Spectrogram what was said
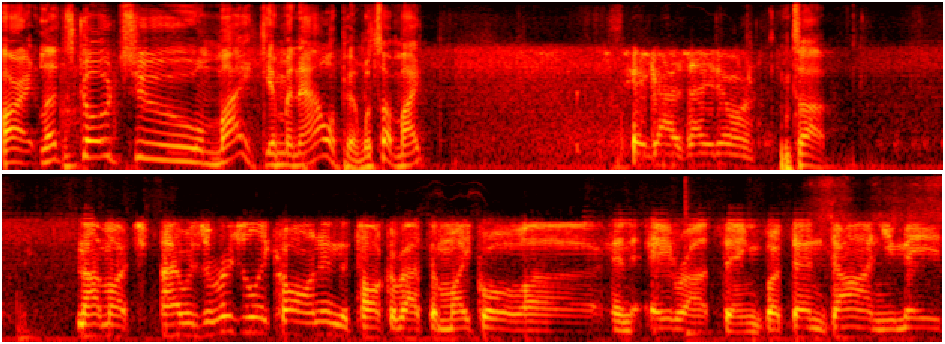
All right, let's go to Mike in Manalapan. What's up, Mike? Hey guys, how you doing? What's up? Not much. I was originally calling in to talk about the Michael uh, and A Rod thing, but then Don, you made,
